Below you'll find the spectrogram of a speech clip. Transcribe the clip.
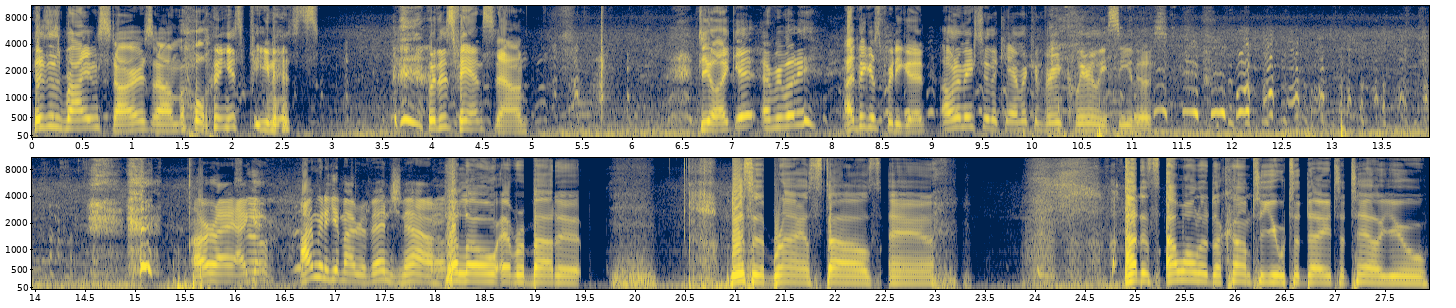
This is Bryan Stars um, holding his penis with his pants down. Do you like it, everybody? I think it's pretty good. I want to make sure the camera can very clearly see this. All right, I get. I'm gonna get my revenge now. Hello, everybody. This is Brian Styles, and I just I wanted to come to you today to tell you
